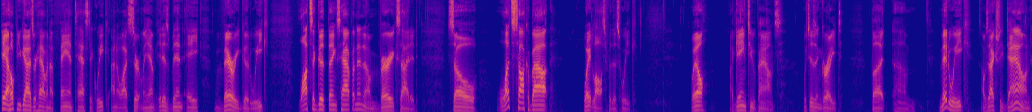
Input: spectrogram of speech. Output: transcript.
Hey, I hope you guys are having a fantastic week. I know I certainly am. It has been a very good week. Lots of good things happening, and I'm very excited. So, let's talk about weight loss for this week. Well, I gained two pounds, which isn't great, but um, midweek I was actually down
